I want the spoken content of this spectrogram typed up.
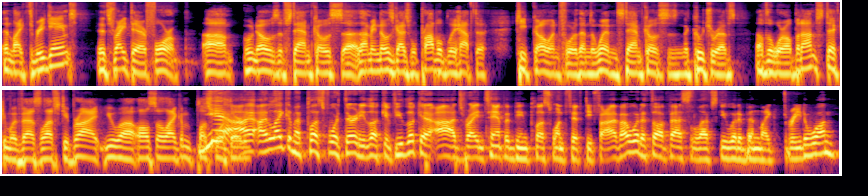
in like three games, it's right there for him. Um, who knows if Stamkos? Uh, I mean, those guys will probably have to keep going for them to win. Stamkos and the Kucherovs of the world, but I'm sticking with Vasilevskiy. Bright, you uh, also like him plus yeah, I, I, like him at plus 430. Look, if you look at odds, right, in Tampa being plus 155, I would have thought Vasilevskiy would have been like three to one.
